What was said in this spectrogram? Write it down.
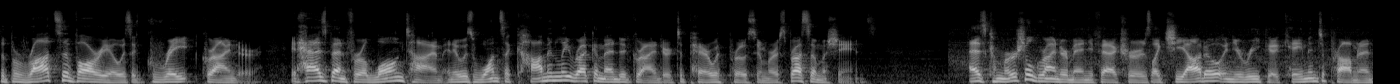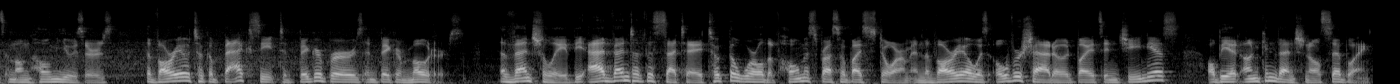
The Baratza Vario is a great grinder. It has been for a long time, and it was once a commonly recommended grinder to pair with prosumer espresso machines. As commercial grinder manufacturers like Ceado and Eureka came into prominence among home users, the Vario took a backseat to bigger burrs and bigger motors. Eventually, the advent of the Sette took the world of home espresso by storm, and the Vario was overshadowed by its ingenious, albeit unconventional, sibling.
